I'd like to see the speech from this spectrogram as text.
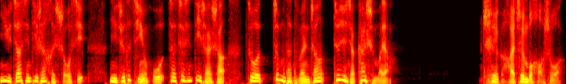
你与嘉信地产很熟悉。你觉得锦湖在嘉兴地产上做这么大的文章，究竟想干什么呀？这个还真不好说。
